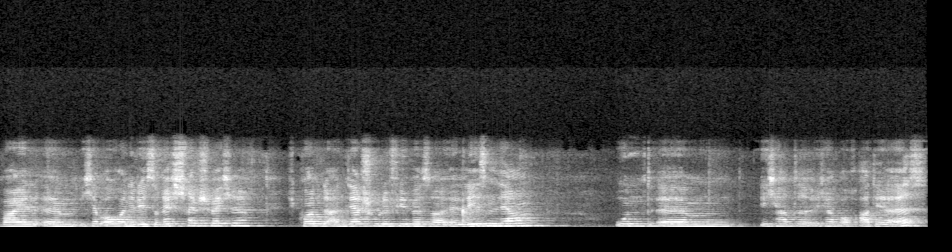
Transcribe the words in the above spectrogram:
weil ähm, ich habe auch eine Leserechtschreibschwäche. Ich konnte an der Schule viel besser äh, lesen lernen und ähm, ich hatte, ich habe auch ADHS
